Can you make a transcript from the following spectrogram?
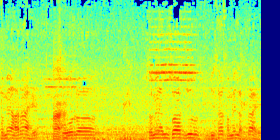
समय आ रहा है हाँ, हाँ। और समय अनुसार जो जैसा समय लगता है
